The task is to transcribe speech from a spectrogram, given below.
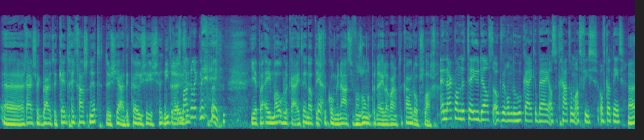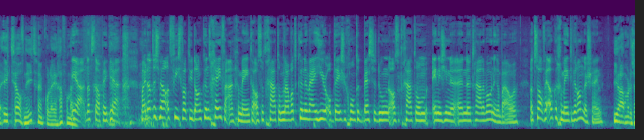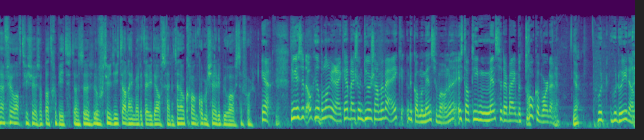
Uh, Rijswijk buiten kent geen gasnet. Dus ja, de keuze is niet reuze. Dat is makkelijk, nee. Je hebt maar één mogelijkheid. En dat is ja. de combinatie van zonnepanelen en warmte-koude opslag. En daar kwam de TU Delft ook weer om de hoek kijken bij... als het gaat om advies, of dat niet? Uh, ik zelf niet, een collega van mij. Ja, dat snap ik, ja. ja. Maar dat is wel advies wat u dan kunt geven aan gemeenten... als het gaat om, nou, wat kunnen wij hier op deze grond het beste doen... als het gaat om energie-neutrale woningen bouwen? Want het zal voor elke gemeente weer anders zijn. Ja, maar er zijn veel adviseurs op dat gebied. Dat uh, hoeft u niet alleen bij de TU Delft te zijn. Het zijn ook gewoon commerciële bureaus daarvoor. Ja. Nu is het ook heel belangrijk hè, bij zo'n duurzame wijk, er komen mensen wonen, is dat die mensen daarbij betrokken worden. Ja. Hoe, hoe doe je dat?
